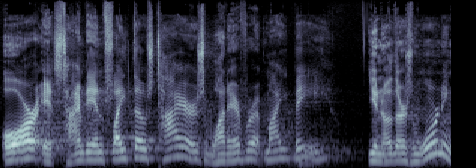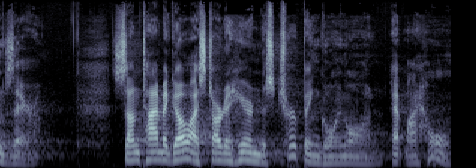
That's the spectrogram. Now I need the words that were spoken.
or it's time to inflate those tires, whatever it might be. You know, there's warnings there. Some time ago, I started hearing this chirping going on at my home.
